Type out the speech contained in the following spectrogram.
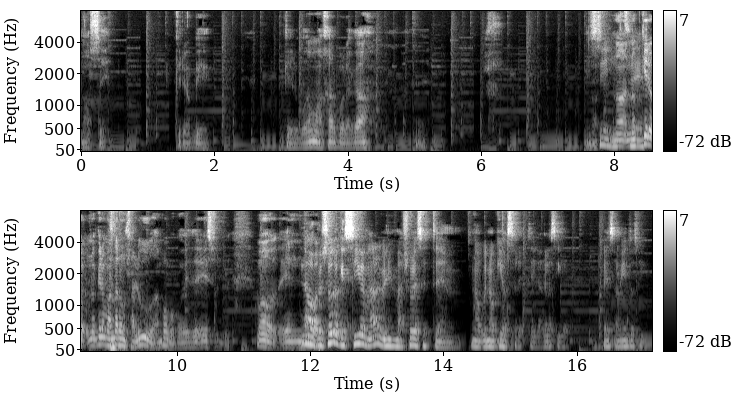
No sé. Creo que. Que lo podemos dejar por acá. No. Sí, no, quiero, no quiero mandar un saludo tampoco, porque es. Bueno, en la No, pero yo lo que sí voy a mandar a mis mayores, este. No, que no quiero hacer este, la clásica. Pensamientos y.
